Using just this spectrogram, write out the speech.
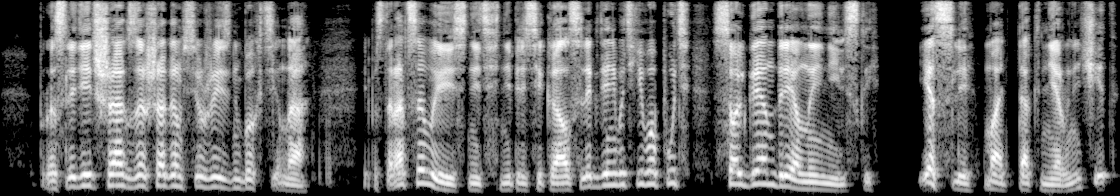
— проследить шаг за шагом всю жизнь Бахтина и постараться выяснить, не пересекался ли где-нибудь его путь с Ольгой Андреевной Нильской. Если мать так нервничает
